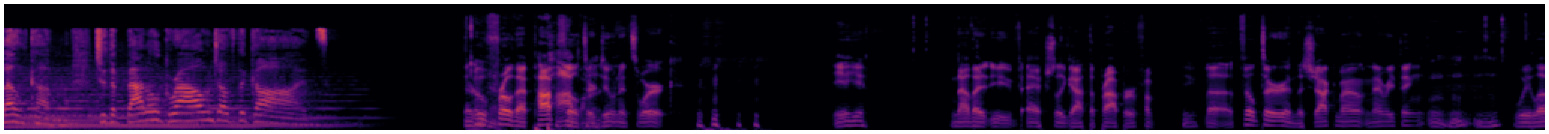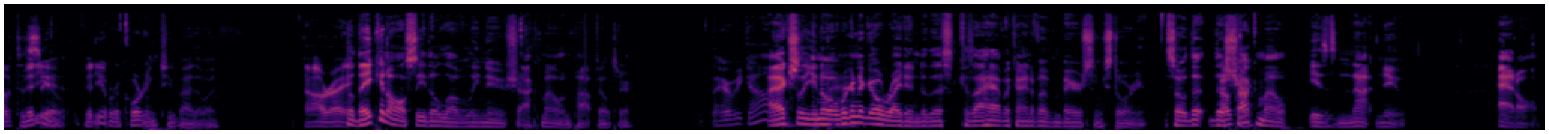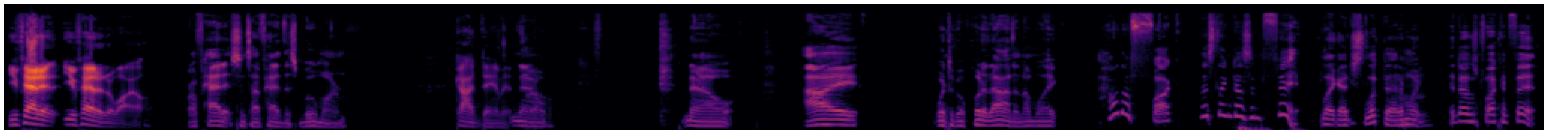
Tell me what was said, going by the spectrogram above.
Welcome to the battleground of the gods. Oh, Fro, that pop, Pop filter it. doing its work. Yeah, yeah. now that you've actually got the proper fu- uh, filter and the shock mount and everything, Mm-hmm, mm-hmm. we love to Video, see it. video recording too, by the way. All right, So they can all see the lovely new shock mount and pop filter. there we go. I actually, you know, what, we're gonna go right into this because I have a kind of an embarrassing story. So the the Okay. shock mount is not new at all. you've had it. You've had it a while. I've had it since I've had this boom arm. God damn it! No. Fro. Now, I went to go put it on, and I'm like, how the fuck this thing doesn't fit? Like, I just looked at it, I'm like, Mhm. it doesn't fucking fit.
